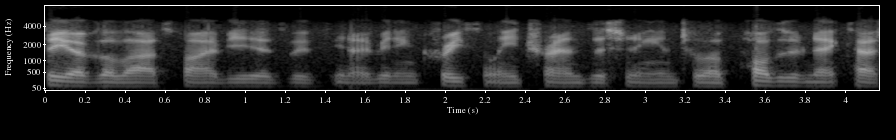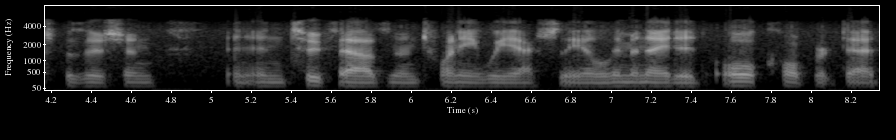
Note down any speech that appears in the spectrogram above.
see over the last five years, we've you know been increasingly transitioning into a positive net cash position. In 2020, we actually eliminated all corporate debt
